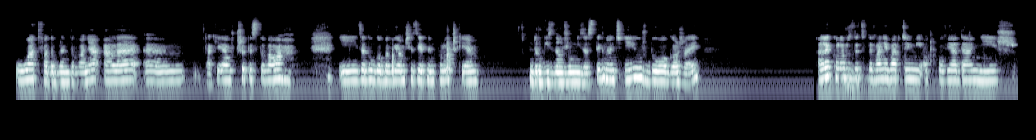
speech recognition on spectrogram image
łatwa do blendowania, ale um, tak, ja już przetestowałam i za długo bawiłam się z jednym policzkiem. Drugi zdążył mi zastygnąć i już było gorzej. Ale kolor zdecydowanie bardziej mi odpowiada niż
